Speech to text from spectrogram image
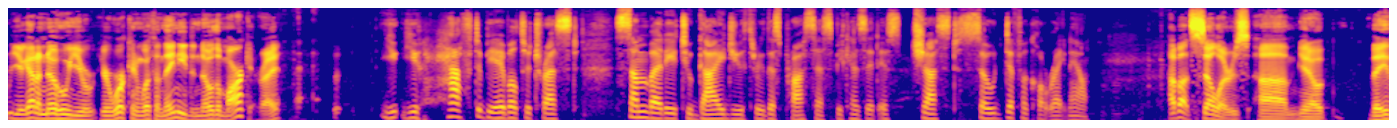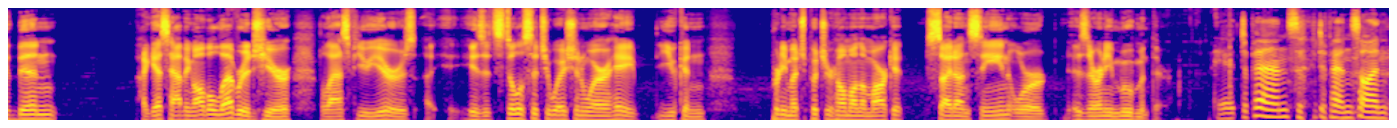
you got to know who you're, you're working with and they need to know the market right you, you have to be able to trust somebody to guide you through this process because it is just so difficult right now. How about sellers? Um, you know, they've been I guess having all the leverage here the last few years, uh, is it still a situation where hey, you can pretty much put your home on the market sight unseen, or is there any movement there? It depends. It depends on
